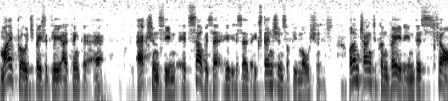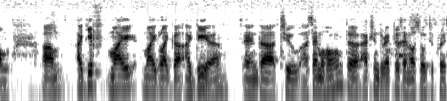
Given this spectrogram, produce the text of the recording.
my approach basically, I think, uh, action scene itself is a, is an extensions of emotions. What I'm trying to convey in this film, um, I give my my like uh, idea and uh, to uh, Sammo Hung, the action directors, and also to Chris,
